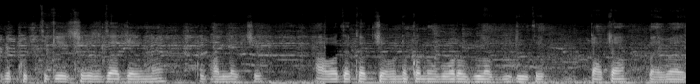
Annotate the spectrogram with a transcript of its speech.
এটা কোথেকে এসে যা যায় না। খুব ভালো লাগছে। আবার দেখা হচ্ছে অন্য কোনো বড় ব্লগ ভিডিওতে। Tata, bye bye.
